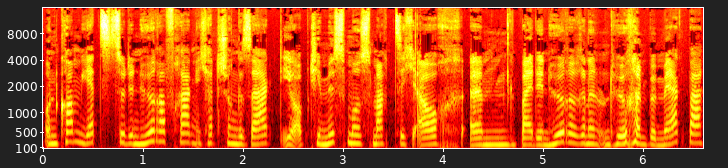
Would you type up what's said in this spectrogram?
Und kommen jetzt zu den Hörerfragen. Ich hatte schon gesagt, Ihr Optimismus macht sich auch ähm, bei den Hörerinnen und Hörern bemerkbar.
